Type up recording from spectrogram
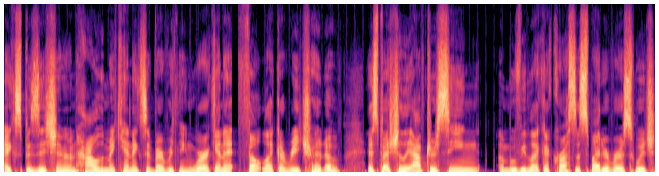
exposition on how the mechanics of everything work, and it felt like a retread of, especially after seeing a movie like Across the Spider Verse, which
